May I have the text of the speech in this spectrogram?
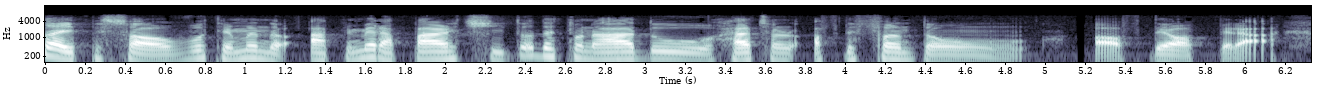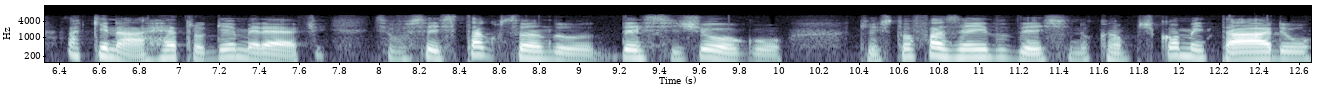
Isso aí, pessoal. Vou terminando a primeira parte do detonado Return of the Phantom of the Opera aqui na Retro Gamer F. Se você está gostando desse jogo que eu estou fazendo, deixe no campo de comentário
